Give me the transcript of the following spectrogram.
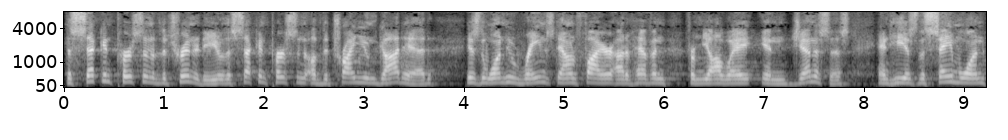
The second person of the Trinity, or the second person of the triune Godhead, is the one who rains down fire out of heaven from Yahweh in Genesis, and he is the same one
